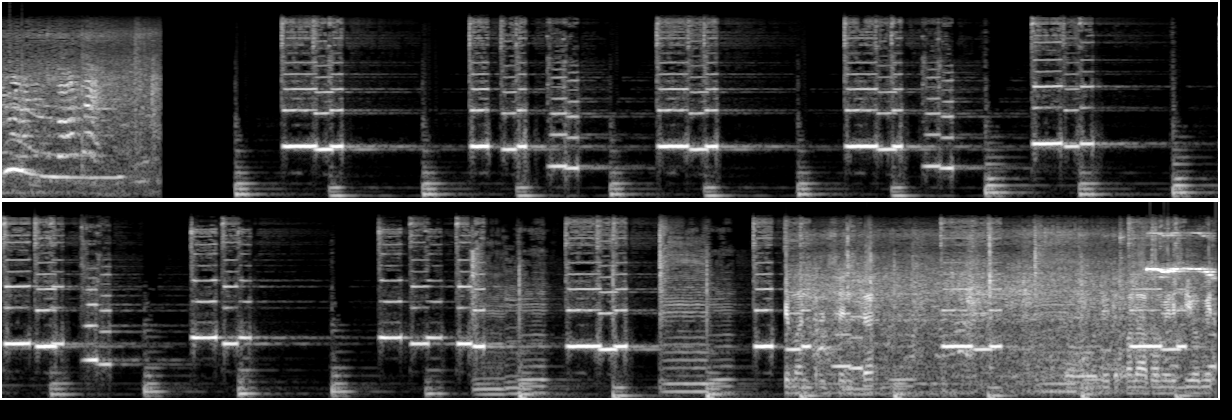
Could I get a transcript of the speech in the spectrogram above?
Human pala bumili si Umit,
